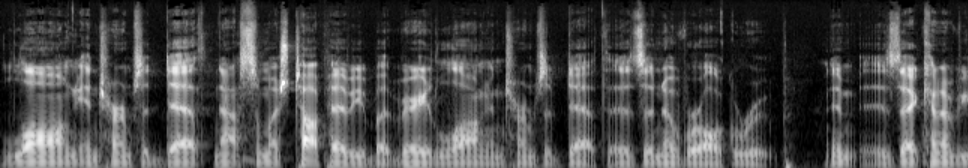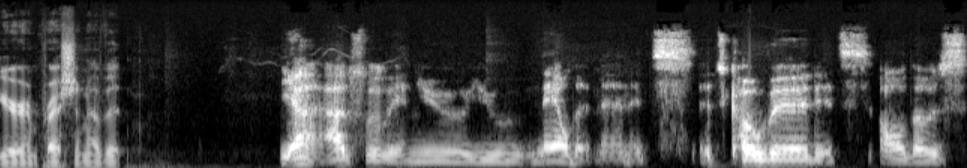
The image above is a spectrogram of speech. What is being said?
long in terms of depth, not so much top heavy, but very long in terms of depth as an overall group. Is that kind of your impression of it? Yeah, absolutely. And you you nailed it, man. It's it's COVID. It's all those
